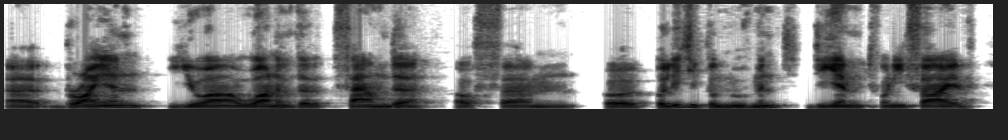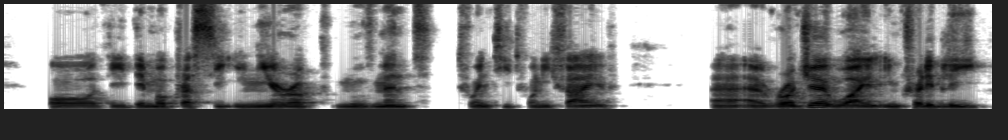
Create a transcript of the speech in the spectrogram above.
Uh, Brian, you are one of the founder of um, a political movement, DiEM25, or the Democracy in Europe Movement 2025. Uh, uh, Roger, while incredibly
